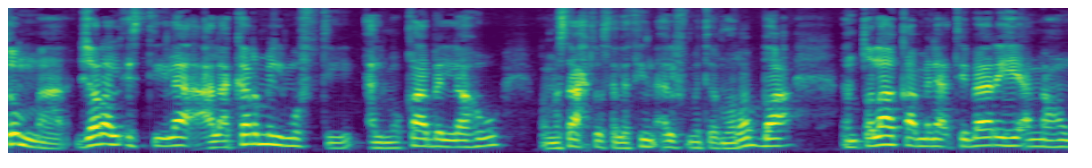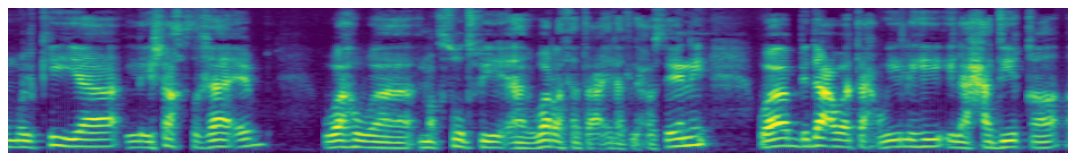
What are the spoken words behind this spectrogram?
ثم جرى الاستيلاء على كرم المفتي المقابل له ومساحته 30 ألف متر مربع. انطلاقا من اعتباره أنه ملكية لشخص غائب وهو مقصود في ورثة عائلة الحسيني وبدعوى تحويله إلى حديقة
